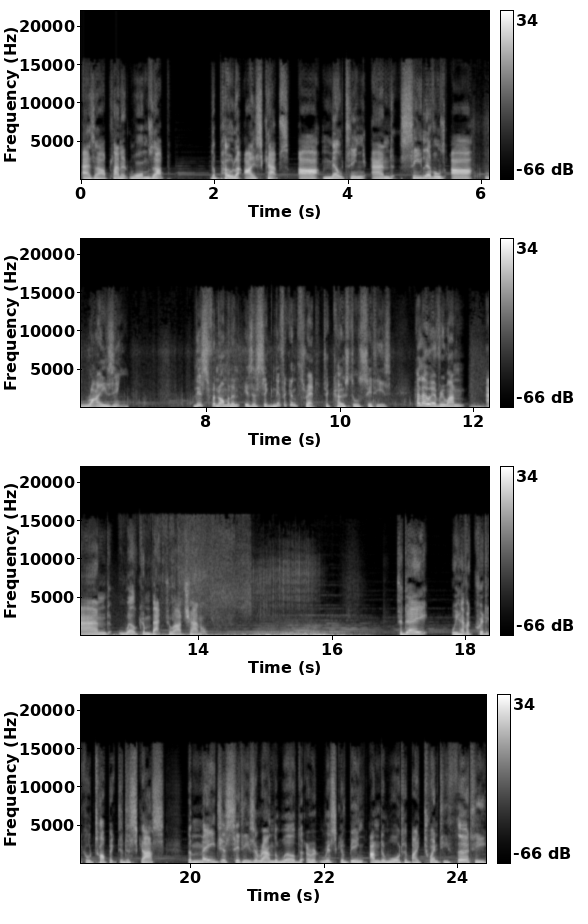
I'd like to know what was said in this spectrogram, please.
As our planet warms up, the polar ice caps are melting and sea levels are rising. This phenomenon is a significant threat to coastal cities. Hello, everyone, and welcome back to our channel. Today, we have a critical topic to discuss the major cities around the world that are at risk of being underwater by 2030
